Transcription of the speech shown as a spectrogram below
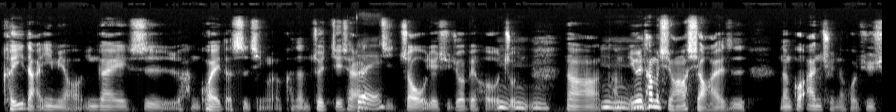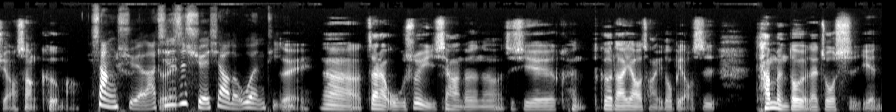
可以打疫苗，应该是很快的事情了。可能最接下来几周，也许就会被核嗯准。嗯嗯，那他们，因为他们想要小孩子能够安全的回去学校上课嘛。上学啦，其实是学校的问题。对，那再来五岁以下的呢，这些很各大药厂也都表示，他们都有在做实验。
